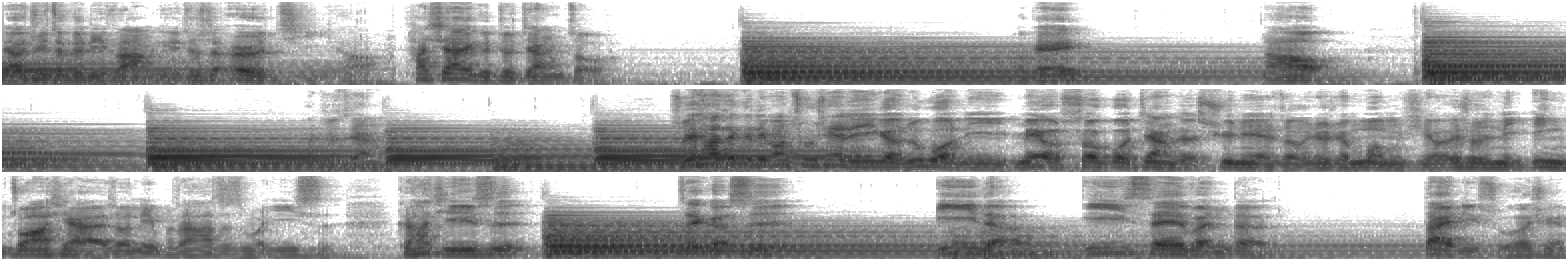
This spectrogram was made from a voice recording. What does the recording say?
要去这个地方，也就是二级哈，他下一个就这样走。OK，然后所以它这个地方出现了一个，如果你没有受过这样的训练的时候，你就觉得莫名其妙。为什么你硬抓下来的时候，你不知道它是什么意思？可它其实是这个是 E 的 E7 的代理组合弦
